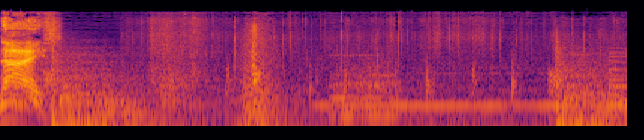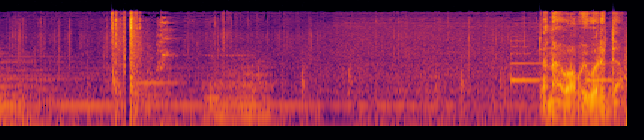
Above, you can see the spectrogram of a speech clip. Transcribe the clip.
Nice. Don't know what we would have done.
